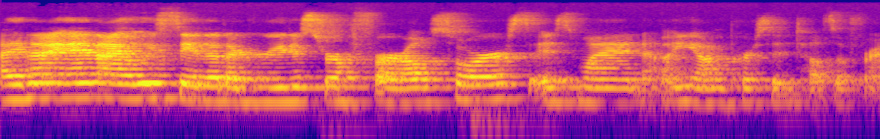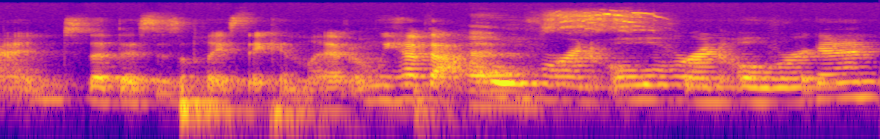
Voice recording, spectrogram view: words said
And I, and I always say that our greatest referral source is when a young person tells a friend that this is a place they can live. And we have that Yes. over and over and over again.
